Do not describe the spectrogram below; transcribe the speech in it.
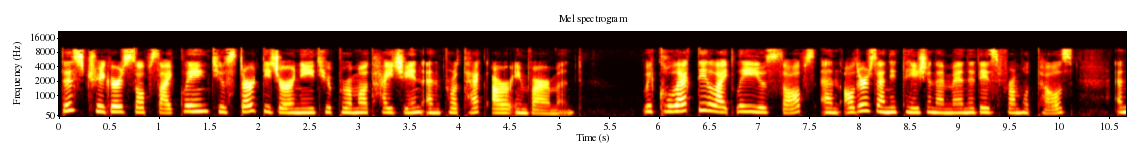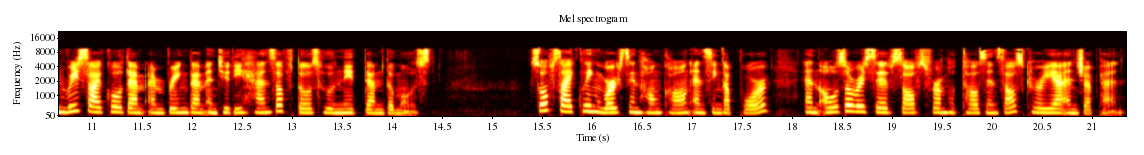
This triggers soap cycling to start the journey to promote hygiene and protect our environment. We collect the lightly used soaps and other sanitation amenities from hotels and recycle them and bring them into the hands of those who need them the most. Soap cycling works in Hong Kong and Singapore and also receives soaps from hotels in South Korea and Japan.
